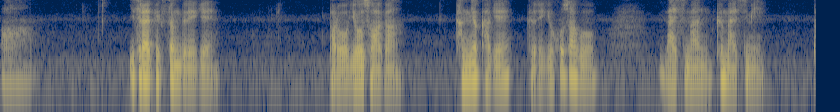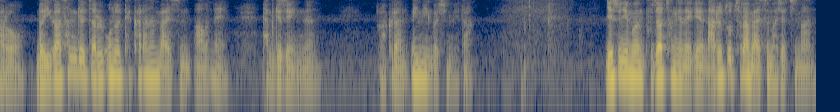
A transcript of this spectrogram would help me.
어, 이스라엘 백성들에게 바로 요수아가 강력하게 그들에게 호소하고 말씀한 그 말씀이 바로 너희가 섬길 자를 오늘 택하라는 말씀 안에 담겨져 있는 아, 그런 의미인 것입니다. 예수님은 부자 청년에게 나를 쫓으라 말씀하셨지만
